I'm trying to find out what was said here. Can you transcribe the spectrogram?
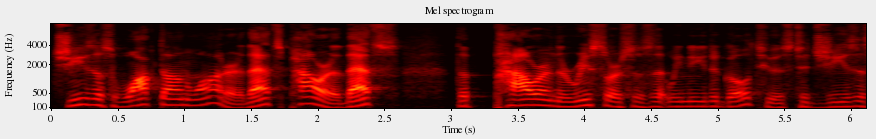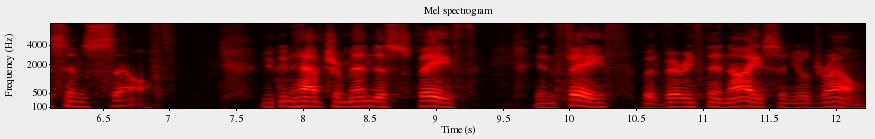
Jesus walked on water. That's power. That's the power and the resources that we need to go to is to Jesus himself. You can have tremendous faith in faith, but very thin ice and you'll drown.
